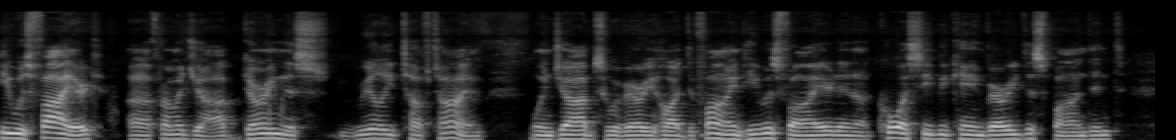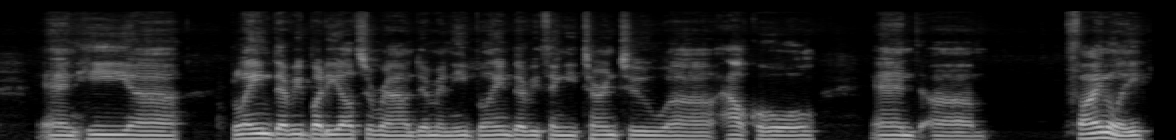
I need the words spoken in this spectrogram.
he was fired uh, from a job during this really tough time when jobs were very hard to find. He was fired, and of course, he became very despondent and he uh, blamed everybody else around him and he blamed everything. He turned to uh, alcohol. And um, finally,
